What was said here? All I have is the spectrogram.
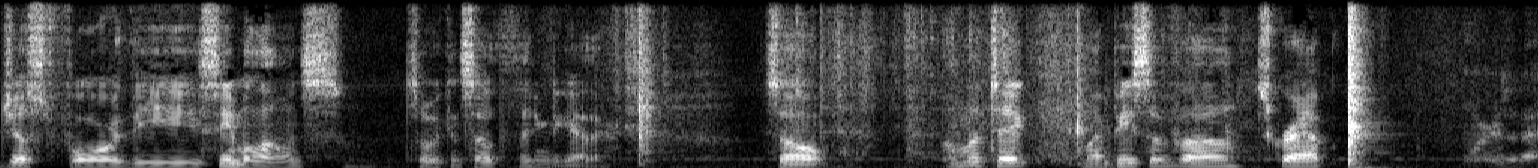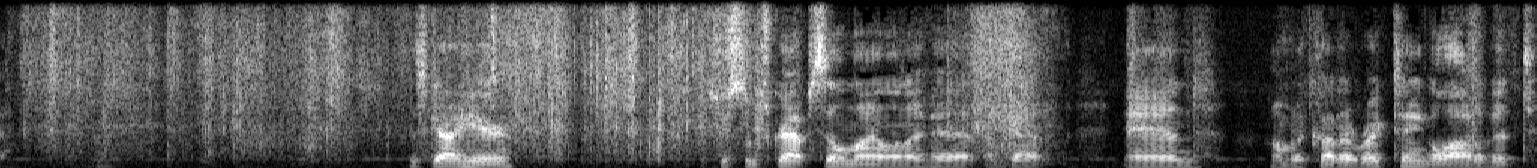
just for the seam allowance so we can sew the thing together. So I'm going to take my piece of uh, scrap. Where is it at? This guy here. It's just some scrap sil nylon I've had. I've got, and I'm going to cut a rectangle out of it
